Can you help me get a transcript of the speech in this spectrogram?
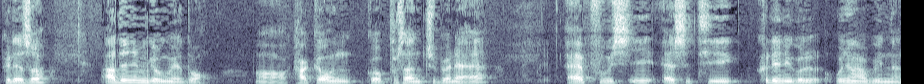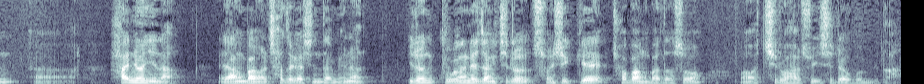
그래서 아드님 경우에도 어, 가까운 그 부산 주변에 FCST 클리닉을 운영하고 있는 어, 한의원이나 양방을 찾아가신다면은 이런 구강내 장치를 손쉽게 처방받아서 어, 치료할 수 있으리라고 봅니다.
